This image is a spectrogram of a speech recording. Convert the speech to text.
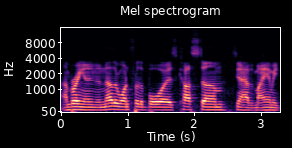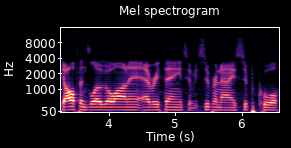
I'm bringing in another one for the boys, custom. It's gonna have the Miami Dolphins logo on it, everything. It's gonna be super nice, super cool.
